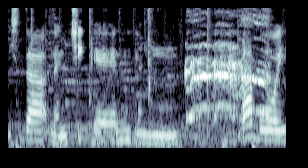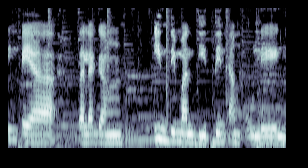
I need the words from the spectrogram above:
isda, ng chicken, ng baboy. Kaya talagang in demand di- din ang uling.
